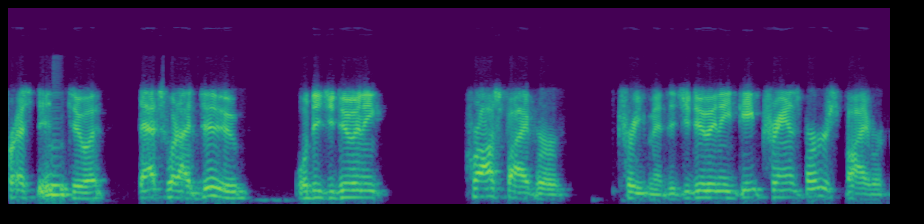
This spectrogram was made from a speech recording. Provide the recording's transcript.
pressed into it. That's what I do. Well, did you do any cross fiber treatment? Did you do any deep transverse fiber?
